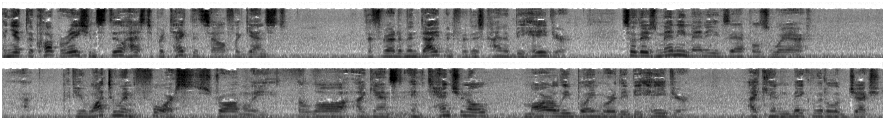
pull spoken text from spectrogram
And yet the corporation still has to protect itself against the threat of indictment for this kind of behavior. So there's many, many examples where uh, if you want to enforce strongly the law against intentional, morally blameworthy behavior, I can make little objection.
